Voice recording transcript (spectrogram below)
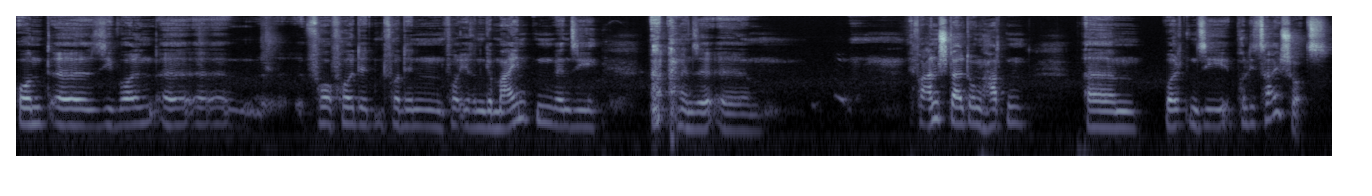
Und äh, sie wollen äh, äh, vor, vor, den, vor, den, vor ihren Gemeinden, wenn sie, wenn sie äh, Veranstaltungen hatten, ähm, wollten sie Polizeischutz.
